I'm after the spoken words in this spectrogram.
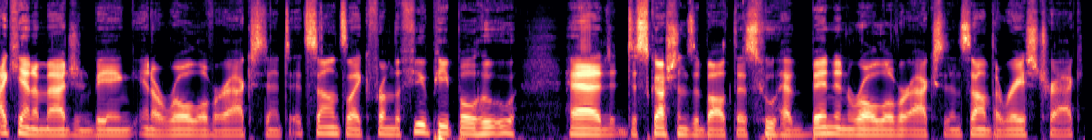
I can't imagine being in a rollover accident. It sounds like from the few people who had discussions about this who have been in rollover accidents on the racetrack,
